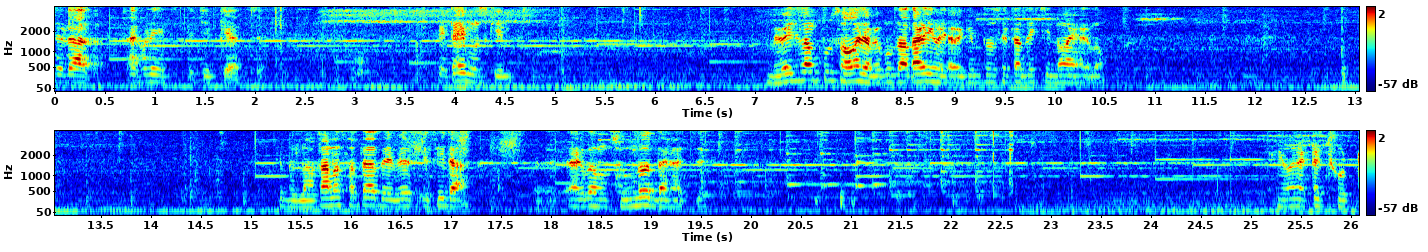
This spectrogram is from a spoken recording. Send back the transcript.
সেটা এখনই চিপকে যাচ্ছে। এটাই মুশকিল। ভেবেছিলাম খুব সহজ হবে, খুব তাড়াতাড়ি হয়ে যাবে, কিন্তু সেটা দেখছি নয় একদম। কিন্তু লাগানোর সাথে সাথে বেশ এসিটা একদম সুন্দর দেখাচ্ছে। এবার একটা ছোট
